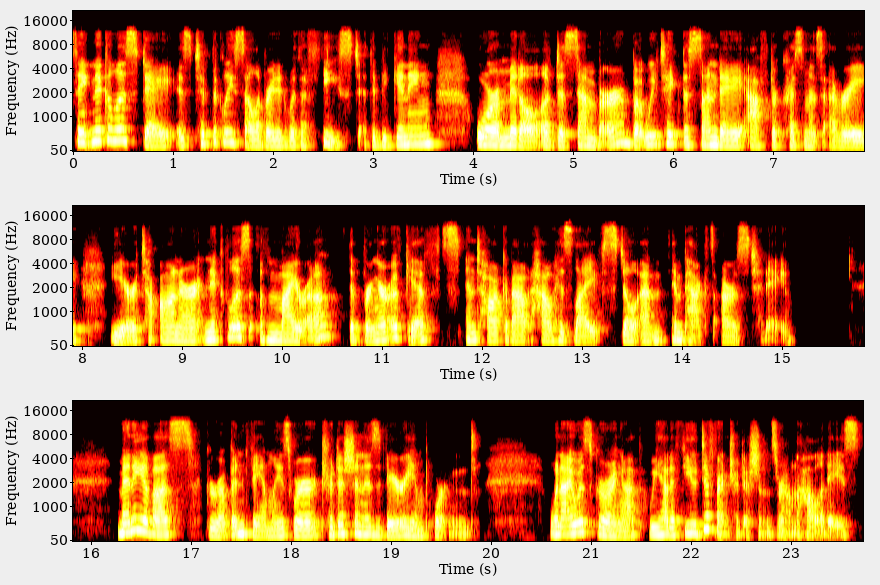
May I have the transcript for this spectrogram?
St. Nicholas Day is typically celebrated with a feast at the beginning or middle of December, but we take the Sunday after Christmas every year to honor Nicholas of Myra, the bringer of gifts, and talk about how his life still um, impacts ours today. Many of us grew up in families where tradition is very important. When I was growing up, we had a few different traditions around the holidays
